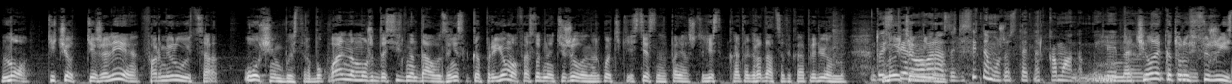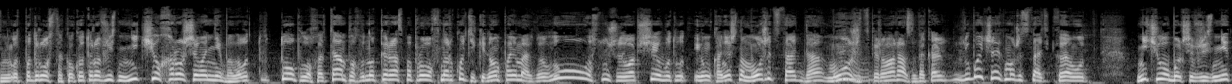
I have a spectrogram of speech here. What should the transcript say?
Но течет тяжелее, формируется очень быстро. Буквально может достигнуть, да, вот за несколько приемов, особенно тяжелые наркотики, естественно, понятно, что есть какая-то градация такая определенная. То есть Но с первого раза действительно можно стать наркоманом? Или на человек, который всю жизнь, вот подросток, у которого в жизни ничего хорошего не было, вот то плохо, там плохо, но первый раз попробовав наркотики, да он понимает, о, слушай, вообще вот, вот и он, конечно, может стать, да, может угу. с первого раза, так любой человек может стать, когда вот ничего больше в жизни нет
